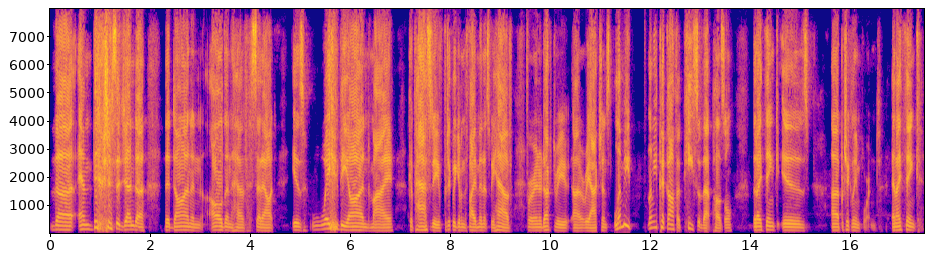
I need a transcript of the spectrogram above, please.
the ambitious agenda that Don and Alden have set out is way beyond my capacity, particularly given the five minutes we have for introductory uh, reactions, let me let me pick off a piece of that puzzle that I think is uh, particularly important. And I think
